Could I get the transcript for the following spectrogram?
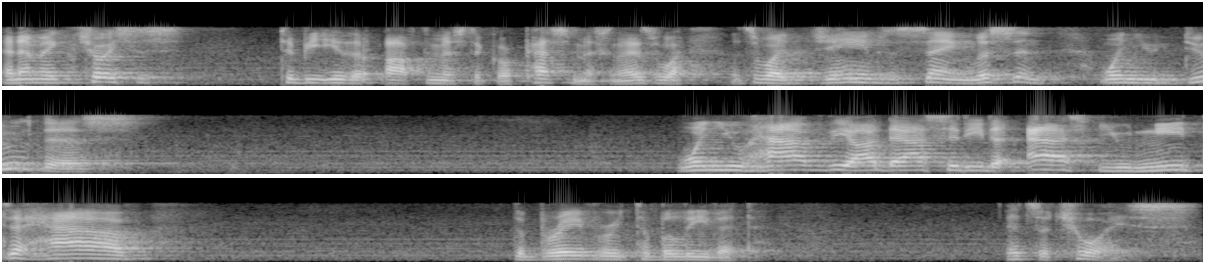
and I make choices to be either optimistic or pessimistic. And that's why, that's why James is saying listen, when you do this, when you have the audacity to ask, you need to have the bravery to believe it. It's a choice.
